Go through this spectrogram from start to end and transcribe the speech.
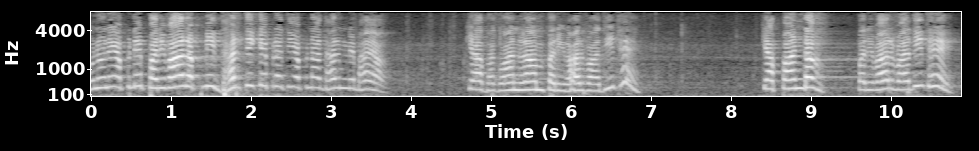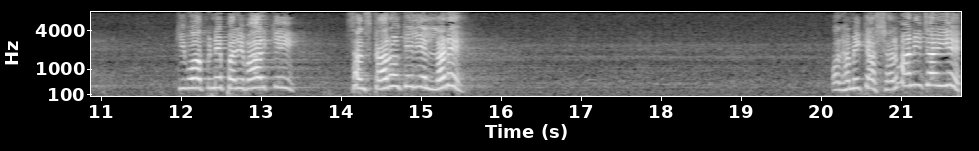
उन्होंने अपने परिवार, अपनी धरती के प्रति अपना धर्म निभाया। क्या भगवान राम परिवारवादी थे? क्या पांडव परिवारवादी थे कि वो अपने परिवार की संस्कारों के लिए लड़े? और हमें क्या शर्म आनी चाहिए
